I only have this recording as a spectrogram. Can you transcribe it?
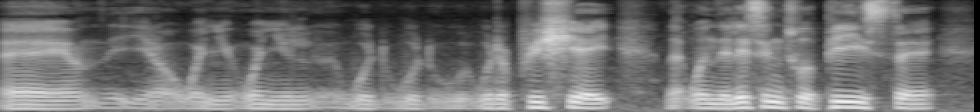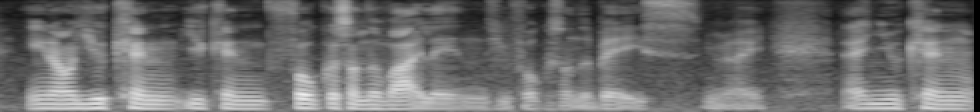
um, you know, when you when you would, would would appreciate that when they listen to a piece, they, you know, you can you can focus on the violins, you focus on the bass, right, and you can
